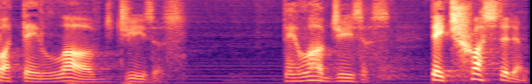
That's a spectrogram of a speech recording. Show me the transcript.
but they loved Jesus. They loved Jesus. They trusted him.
